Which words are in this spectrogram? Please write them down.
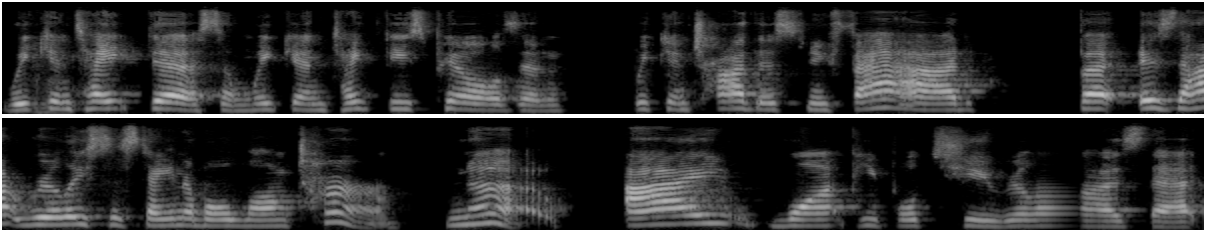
we can mm-hmm. take this and we can take these pills and we can try this new fad, but is that really sustainable long term? No. I want people to realize that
